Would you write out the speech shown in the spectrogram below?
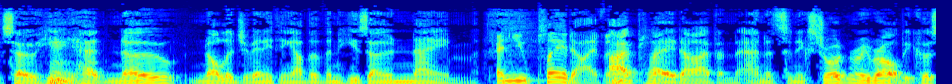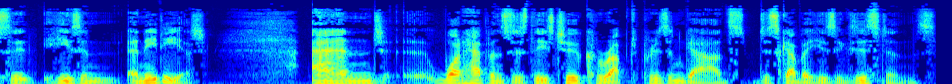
so he hmm. had no knowledge of anything other than his own name. And you played Ivan. I played Ivan, and it's an extraordinary role because it, he's an, an idiot. And uh, what happens is these two corrupt prison guards discover his existence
